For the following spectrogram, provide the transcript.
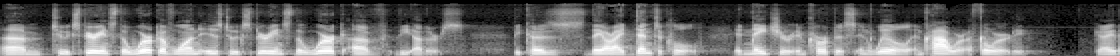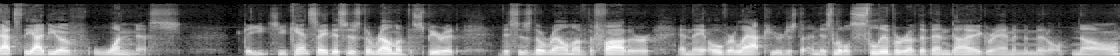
Um, to experience the work of one is to experience the work of the others because they are identical in nature, in purpose, in will, in power, authority. Okay, that's the idea of oneness. Okay, so you can't say this is the realm of the Spirit, this is the realm of the Father, and they overlap here just in this little sliver of the Venn diagram in the middle. No,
